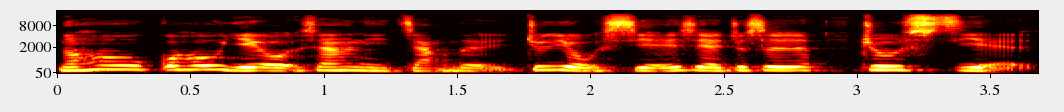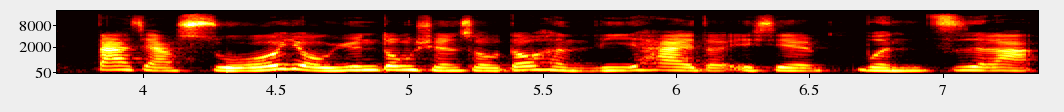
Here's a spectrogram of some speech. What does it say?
然后过后也有像你讲的，就有写一些就是就写大家所有运动选手都很厉害的一些文字啦。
